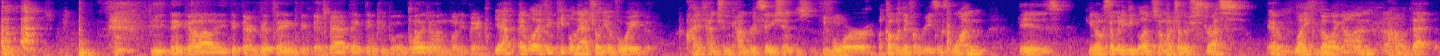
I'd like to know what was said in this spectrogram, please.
do you think? Uh, do you think they're a good thing? Think they're a bad thing? Think people avoid them? What do you think? Yeah, I, well, I think people naturally avoid high tension conversations Mm-hmm. for a couple different reasons. One is, you know, so many people have so much other stress and life going on Uh-huh. that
